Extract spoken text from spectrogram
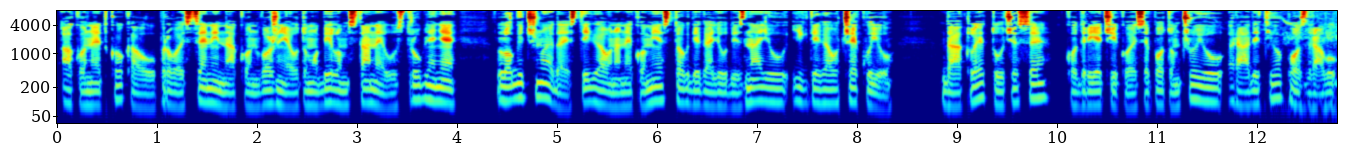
Ako netko, kao u prvoj sceni, nakon vožnje automobilom stane u strubljenje, logično je da je stigao na neko mjesto gdje ga ljudi znaju i gdje ga očekuju. Dakle, tu će se, kod riječi koje se potom čuju, raditi o pozdravu.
